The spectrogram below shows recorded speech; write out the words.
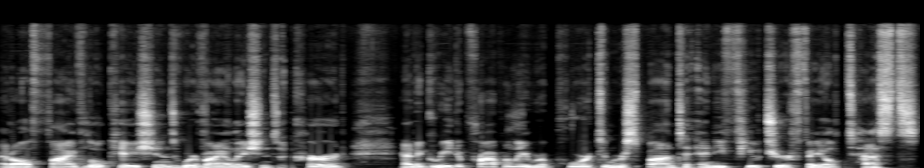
at all five locations where violations occurred and agree to properly report and respond to any future failed tests.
